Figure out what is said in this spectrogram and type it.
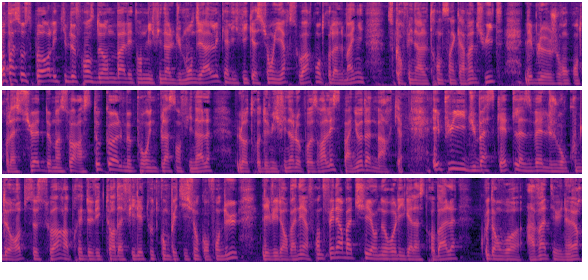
On passe au sport. L'équipe de France de handball est en demi-finale du mondial. Qualification hier soir contre l'Allemagne. Score final 35 à 28. Les Bleus joueront contre la Suède demain soir à Stockholm pour une place en finale. L'autre demi-finale opposera l'Espagne au Danemark. Et puis du basket. L'Asvel joue en Coupe d'Europe ce soir après deux victoires d'affilée, toutes compétitions confondues. Les Villeurbanais affrontent Fenerbahçe en Euroleague à l'Astrobal. Coup d'envoi à 21h.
